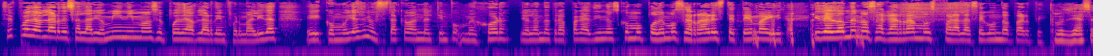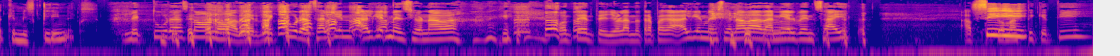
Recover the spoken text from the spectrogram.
Se puede hablar de salario mínimo, se puede hablar de informalidad. Y como ya se nos está acabando el tiempo, mejor, Yolanda Trápaga, dinos cómo podemos cerrar este tema y, y de dónde nos agarramos para la segunda parte. pues ya saqué mis Kleenex. Lecturas, no, no, a ver, lecturas. Alguien, alguien mencionaba, contente, Yolanda Trápaga, alguien mencionaba a Daniel Benzaid, a Sí. Tomás Piketty.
